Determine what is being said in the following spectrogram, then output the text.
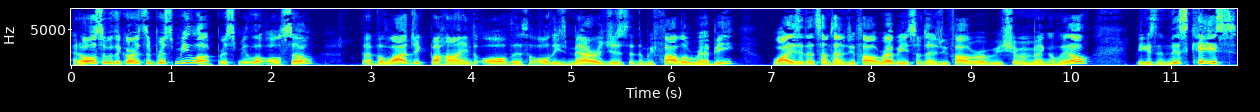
And also with regards to bris milah, bris milah also uh, the logic behind all this, all these marriages, and then we follow Rebbe. Why is it that sometimes we follow Rebbe, sometimes we follow Rabbi Shimon ben Gamliel? Because in this case,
